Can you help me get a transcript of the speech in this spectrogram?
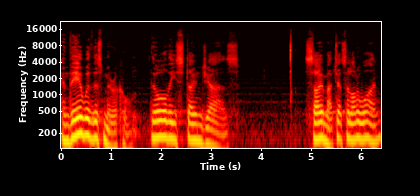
And there with this miracle, all these stone jars. So much. That's a lot of wine.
